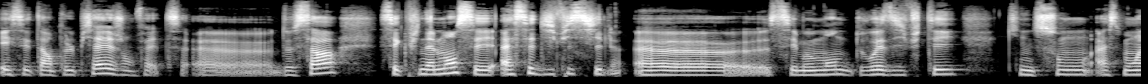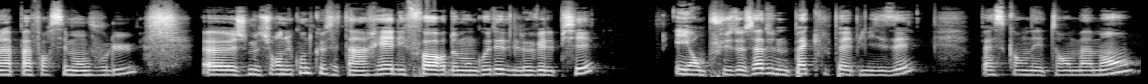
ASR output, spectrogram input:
Et c'est un peu le piège en fait de ça, c'est que finalement c'est assez difficile ces moments d'oisiveté qui ne sont à ce moment-là pas forcément voulus. je me suis rendu compte que c'était un réel effort de mon côté de lever le pied et en plus de ça, de ne pas culpabiliser, parce qu'en étant maman,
